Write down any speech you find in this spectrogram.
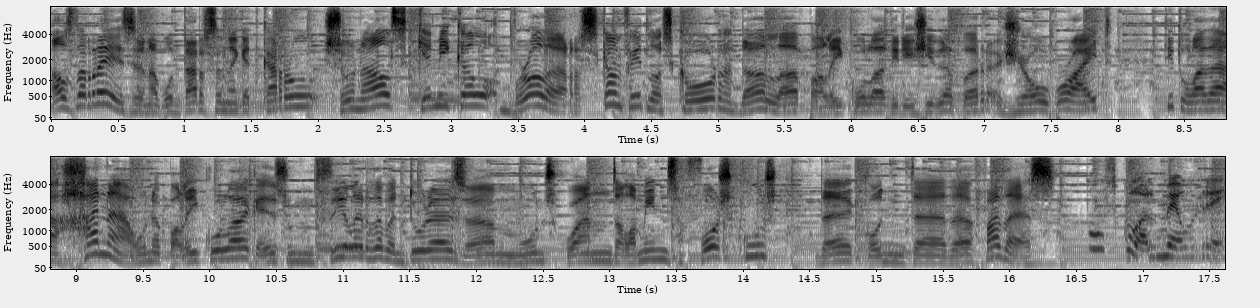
Els darrers en apuntar-se en aquest carro són els Chemical Brothers, que han fet l'escore de la pel·lícula dirigida per Joe Bright, titulada Hannah, una pel·lícula que és un thriller d'aventures amb uns quants elements foscos de conte de fades. Busco el meu rei.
